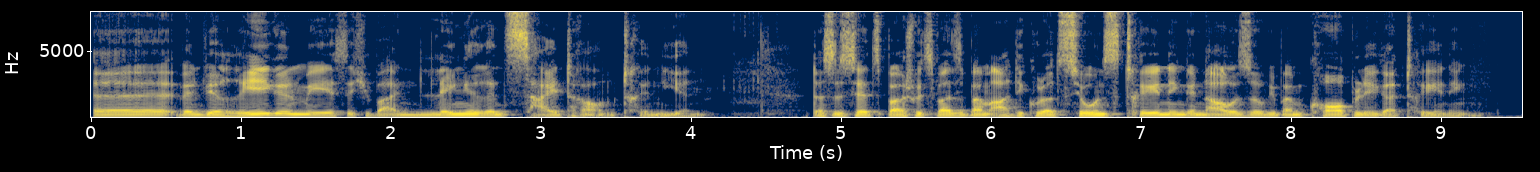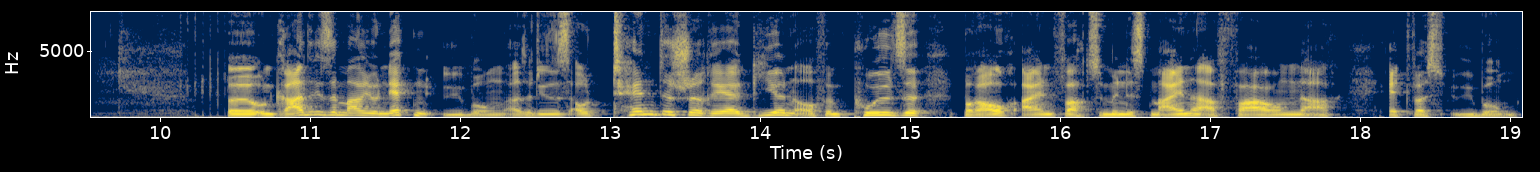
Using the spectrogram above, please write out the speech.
äh, wenn wir regelmäßig über einen längeren Zeitraum trainieren. Das ist jetzt beispielsweise beim Artikulationstraining genauso wie beim Korblegertraining. Äh, und gerade diese Marionettenübung, also dieses authentische Reagieren auf Impulse, braucht einfach, zumindest meiner Erfahrung nach, etwas Übung.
